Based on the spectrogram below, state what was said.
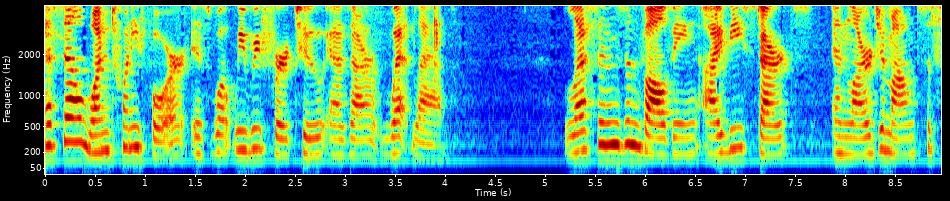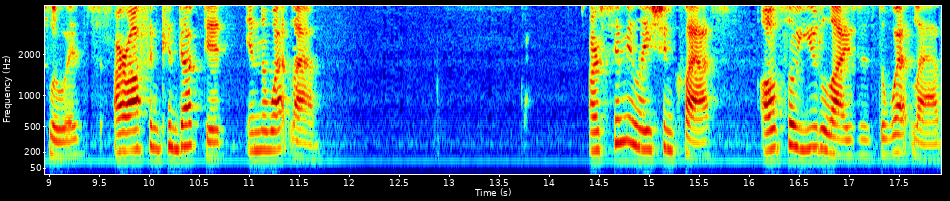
SL124 is what we refer to as our wet lab. Lessons involving IV starts and large amounts of fluids are often conducted in the wet lab. Our simulation class also utilizes the wet lab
